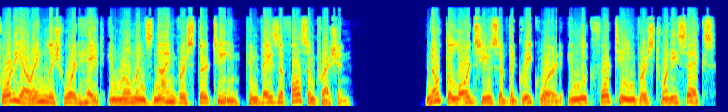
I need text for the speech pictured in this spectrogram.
40 Our English word hate in Romans 9 verse 13 conveys a false impression. Note the Lord's use of the Greek word in Luke 14 verse 26.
